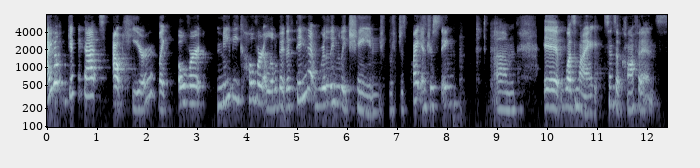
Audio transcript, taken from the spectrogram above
I don't get that out here, like overt, maybe covert a little bit. The thing that really, really changed, which is quite interesting, um, it was my sense of confidence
